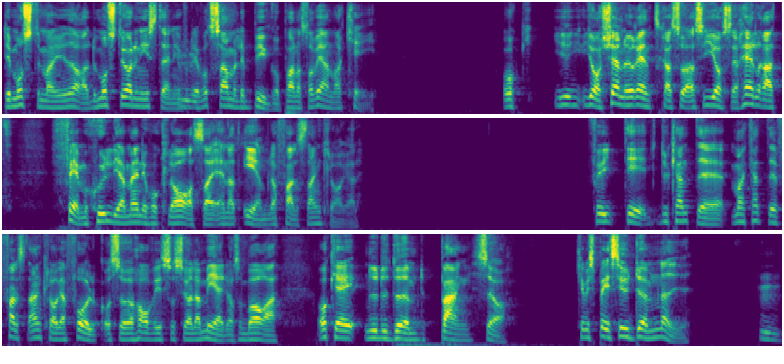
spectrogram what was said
Det måste man ju göra. Du måste ha den inställningen för det är vårt samhälle bygger på, annars har vi anarki. Och jag känner ju rent krasst så, alltså jag ser hellre att fem skyldiga människor klarar sig än att en blir falskt anklagad. För det, du kan inte, man kan inte falskt anklaga folk och så har vi sociala medier som bara Okej, nu är du dömd, bang, så. Kevin Spacey är ju dömd nu. Mm.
